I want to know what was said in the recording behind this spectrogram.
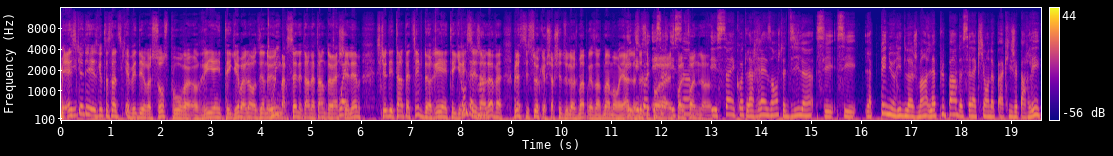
Mais est-ce qu'il y a est-ce que tu as senti qu'il y avait des ressources pour euh, réintégrer? Ben là, on dit, il y en a une, Marcel est en attente de HLM. Est-ce qu'il y a des tentatives de réintégrer ces gens-là? mais là, c'est sûr que chercher du logement présentement à Montréal, ça, c'est pas, pas le fun, là. Et ça, écoute, la raison, je te dis, là, c'est, c'est la pénurie de logement. La plupart de celles à qui on a, à qui j'ai parlé,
